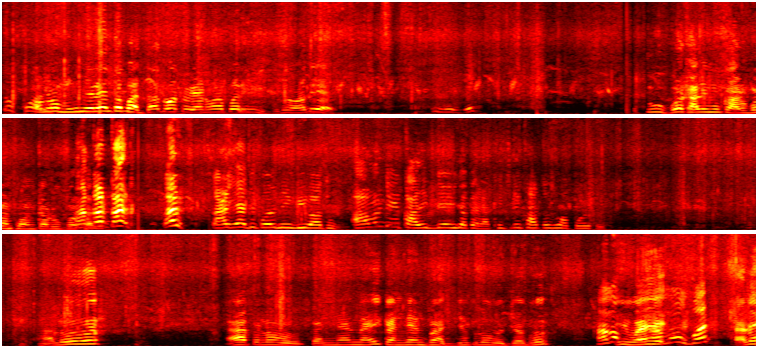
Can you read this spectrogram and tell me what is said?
તો હમણાં મેળે તો બધા દોત વેણવા પડી. જવા દે. તું ઉપર ખાલી હું કારું પણ ફોન કરું ઉપર કાળિયાથી કોઈ નહીં બીવાતું આવો ને તો કાળી જ દેવી છે પેલા. ખીચડી ખાતો જ પડતું. હાલો. આ પેલો કન્યાન નહીં કન્યાન ભાજ્ય પેલો જગો. ઈ વાય- અલે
